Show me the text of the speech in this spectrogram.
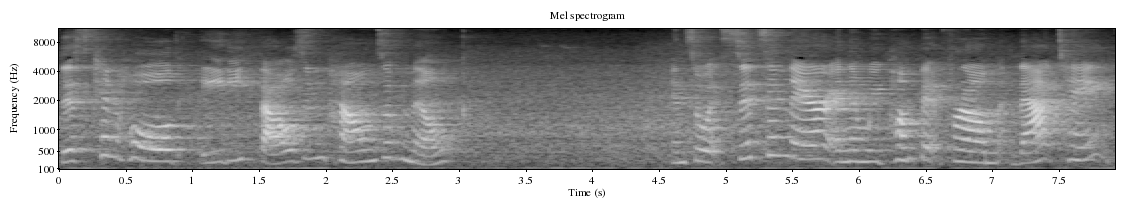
This can hold 80,000 pounds of milk and so it sits in there and then we pump it from that tank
